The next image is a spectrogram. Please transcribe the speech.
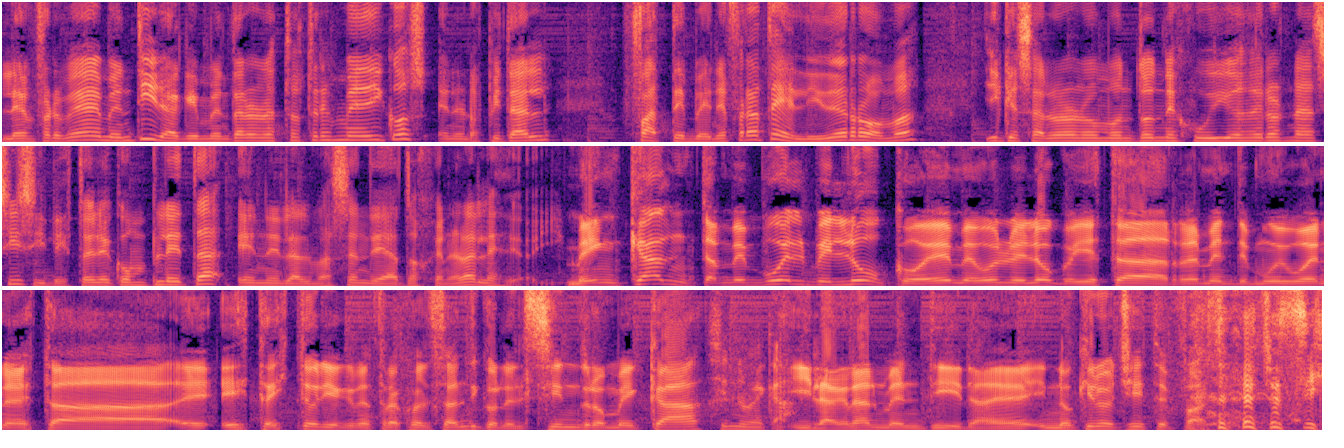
la enfermedad de mentira que inventaron estos tres médicos en el hospital Fate Bene Fratelli de Roma y que salvaron a un montón de judíos de los nazis y la historia completa en el almacén de datos generales de hoy. Me encanta, me vuelve loco, eh, me vuelve loco y está realmente muy buena esta, eh, esta historia que nos trajo el Santi con el síndrome K, Síndrome K. y la gran mentira. Eh. Y no quiero chistes fáciles. Sí.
